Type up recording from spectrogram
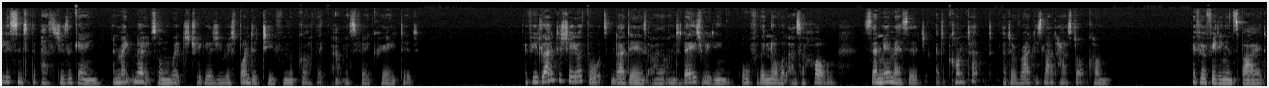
listen to the passages again and make notes on which triggers you responded to from the Gothic atmosphere created. If you'd like to share your thoughts and ideas either on today's reading or for the novel as a whole, send me a message at contact at a writerslighthouse.com. If you're feeling inspired,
